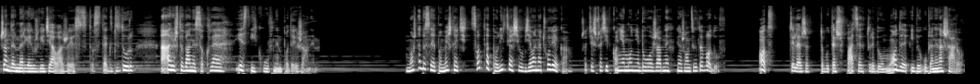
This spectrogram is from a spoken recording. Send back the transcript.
Żandarmeria już wiedziała, że jest to stek bzdur, a aresztowany Sokle jest ich głównym podejrzanym. Można by sobie pomyśleć, co ta policja się wzięła na człowieka. Przecież przeciwko niemu nie było żadnych wiążących dowodów. Ot, tyle, że to był też facet, który był młody i był ubrany na szaro.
